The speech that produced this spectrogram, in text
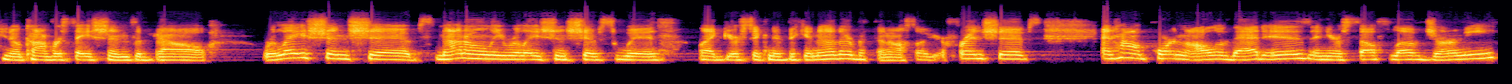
you know conversations about relationships, not only relationships with like your significant other, but then also your friendships and how important all of that is in your self love journey.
